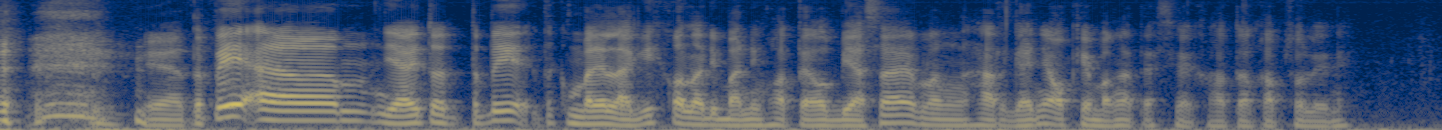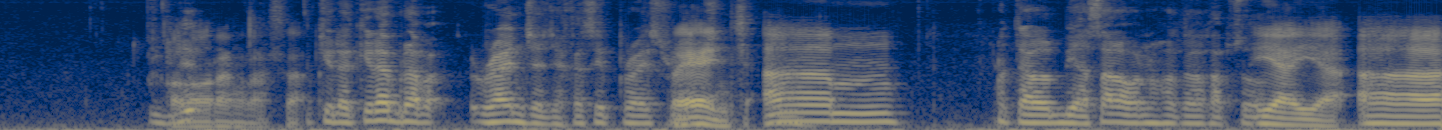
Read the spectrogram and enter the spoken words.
ya tapi em, ya itu tapi kembali lagi kalau dibanding hotel biasa emang harganya oke banget ya si hotel kapsul ini. Kalau orang rasa Kira-kira berapa range aja kasih price range. range. Em, Hotel biasa lawan hotel kapsul. iya iya. eh,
